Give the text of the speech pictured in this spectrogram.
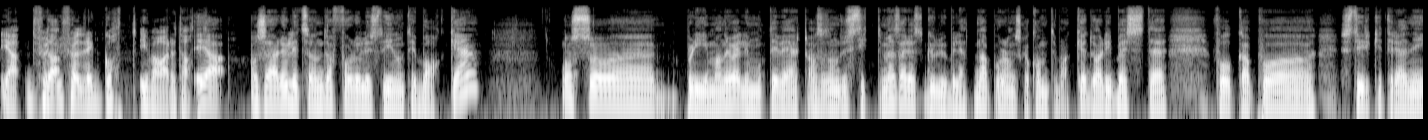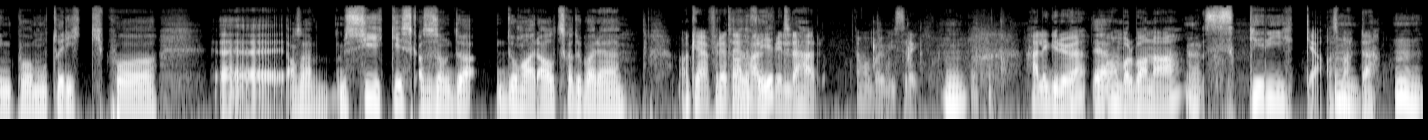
Ja, du, føler, Da- du føler deg godt ivaretatt. Ja, og så er det jo litt sånn, da får du lyst til å gi noe tilbake. Og så øh, blir man jo veldig motivert. Altså sånn, Du sitter med seriøst gullbilletten på hvordan du skal komme tilbake. Du har de beste folka på styrketrening, på motorikk, på eh, Altså psykisk Altså sånn, du, du har alt. Skal du bare Ok, for Ta jeg har et bilde her. Jeg må bare vise deg. Mm. Her ligger du på håndballbanen, Yeah. skriker av smerte. mm.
